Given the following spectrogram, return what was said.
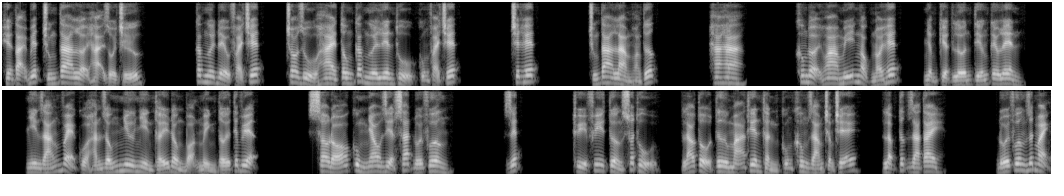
Hiện tại biết chúng ta lợi hại rồi chứ. Các ngươi đều phải chết, cho dù hai tông các ngươi liên thủ cũng phải chết. Chết hết. Chúng ta làm hoàng tước. Ha ha. Không đợi Hoa Mỹ Ngọc nói hết, nhậm kiệt lớn tiếng kêu lên. Nhìn dáng vẻ của hắn giống như nhìn thấy đồng bọn mình tới tiếp viện. Sau đó cùng nhau diệt sát đối phương. Giết. Thủy Phi tường xuất thủ, lão tổ tư mã thiên thần cũng không dám chậm trễ, lập tức ra tay. Đối phương rất mạnh,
